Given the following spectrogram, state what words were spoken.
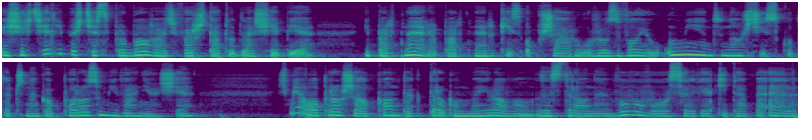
Jeśli chcielibyście spróbować warsztatu dla siebie i partnera, partnerki z obszaru rozwoju umiejętności skutecznego porozumiewania się, śmiało proszę o kontakt drogą mailową ze strony www.sylwiakita.pl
